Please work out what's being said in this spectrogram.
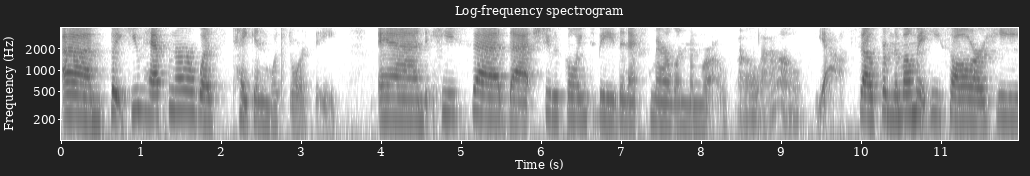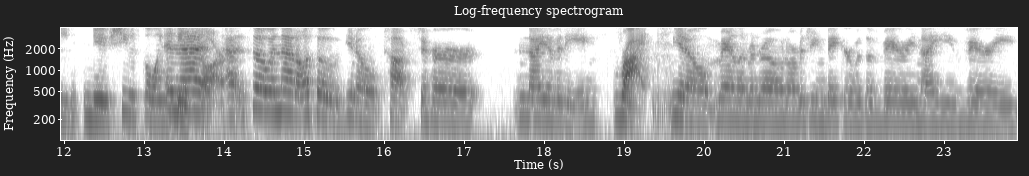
Um, but Hugh Hefner was taken with Dorothy, and he said that she was going to be the next Marilyn Monroe. oh wow. Yeah. So from the moment he saw her, he knew she was going to be that, a star. uh, so and that also, you know, talks to her naivety. Right. You know, Marilyn Monroe, Norma Jean Baker was a very naive, very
